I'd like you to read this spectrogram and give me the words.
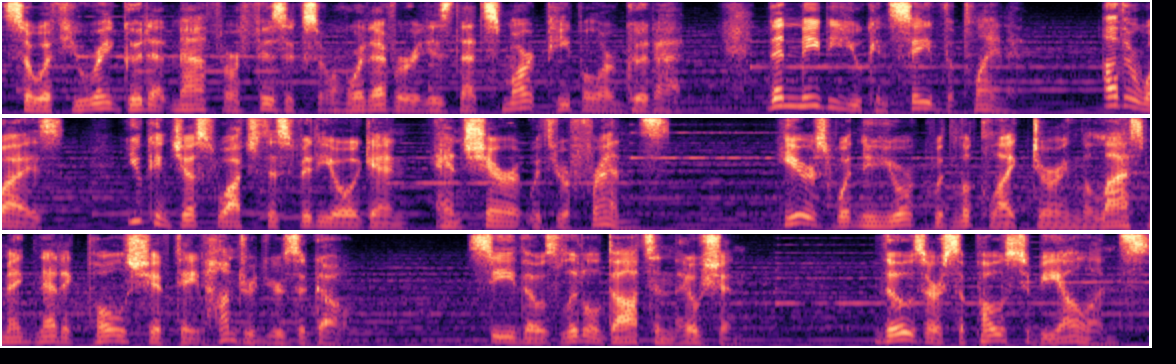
So if you're good at math or physics or whatever it is that smart people are good at, then maybe you can save the planet. Otherwise, you can just watch this video again and share it with your friends. Here's what New York would look like during the last magnetic pole shift 800 years ago. See those little dots in the ocean? Those are supposed to be islands.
